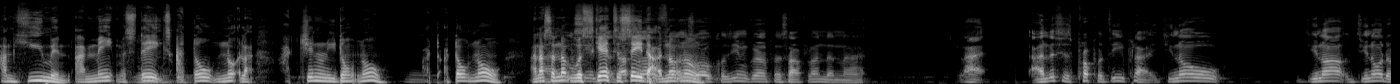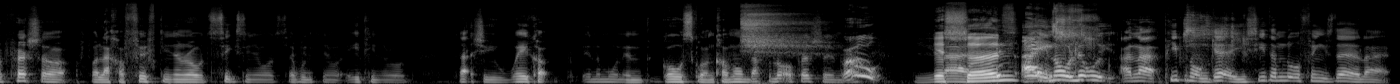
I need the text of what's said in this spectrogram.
I'm human. I make mistakes. Mm. I don't know. Like I generally don't know. I, I don't know, and that's another. you We're scared to say that I don't thing as know. well, Because even growing up in South London, like, like, and this is proper deep. Like, do you know? Do you know? Do you know the pressure for like a fifteen-year-old, sixteen-year-old, seventeen-year-old, eighteen-year-old to actually wake up in the morning, go school, and come home? That's a lot of pressure, you know? bro. Listen, Like, you know, little and like people don't get it. You see them little things there, like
